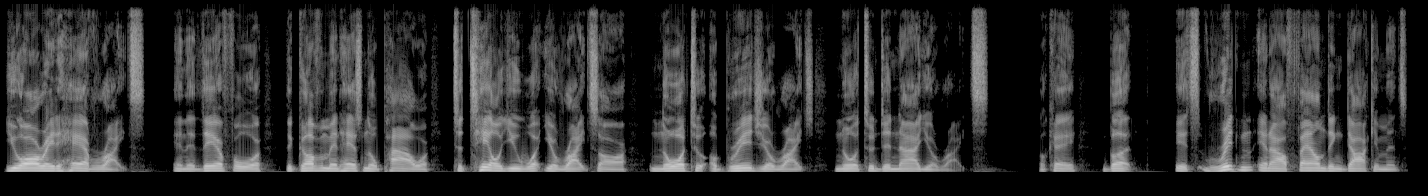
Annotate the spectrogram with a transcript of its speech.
you already have rights, and that therefore the government has no power to tell you what your rights are, nor to abridge your rights, nor to deny your rights okay? But it's written in our founding documents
